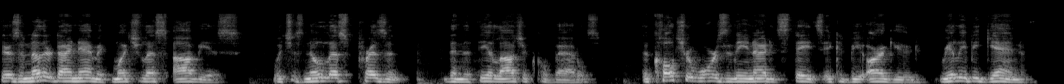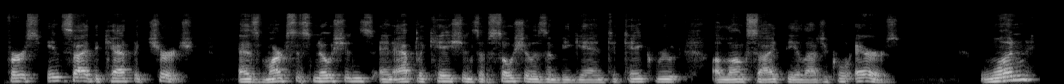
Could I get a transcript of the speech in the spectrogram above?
there's another dynamic much less obvious, which is no less present than the theological battles. The culture wars in the United States, it could be argued, really began first inside the Catholic Church as Marxist notions and applications of socialism began to take root alongside theological errors. One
